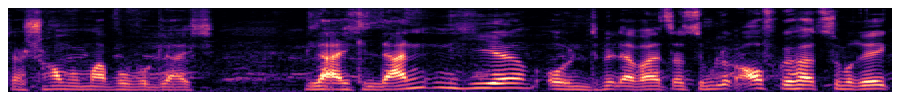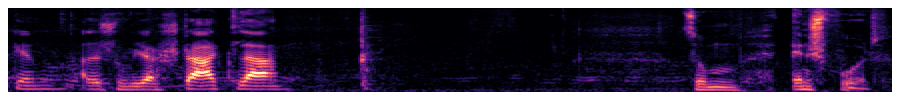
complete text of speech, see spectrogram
Da schauen wir mal, wo wir gleich, gleich landen hier. Und mittlerweile ist es zum Glück aufgehört zum Regnen. Alles schon wieder startklar zum Endspurt.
